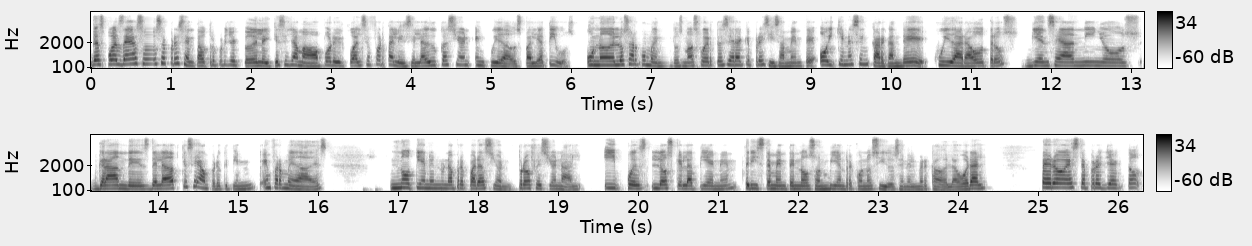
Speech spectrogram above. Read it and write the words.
Después de eso se presenta otro proyecto de ley que se llamaba por el cual se fortalece la educación en cuidados paliativos. Uno de los argumentos más fuertes era que precisamente hoy quienes se encargan de cuidar a otros, bien sean niños grandes, de la edad que sean, pero que tienen enfermedades, no tienen una preparación profesional y pues los que la tienen tristemente no son bien reconocidos en el mercado laboral. Pero este proyecto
